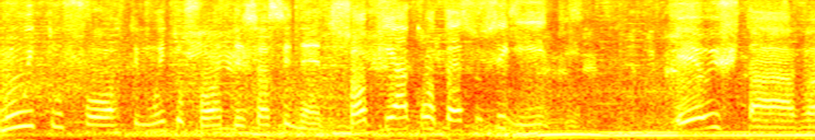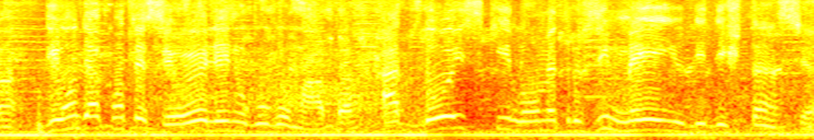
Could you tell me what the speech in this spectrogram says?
muito forte, muito forte desse acidente. Só que acontece o seguinte. Eu estava, de onde aconteceu, eu olhei no Google Mapa, a dois quilômetros e meio de distância.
